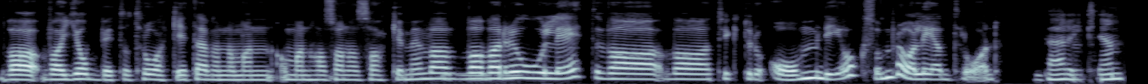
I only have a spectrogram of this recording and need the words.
var, var jobbigt och tråkigt, även om man, om man har sådana saker. Men vad, vad var roligt? Vad, vad tyckte du om? Det är också en bra ledtråd. Verkligen.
